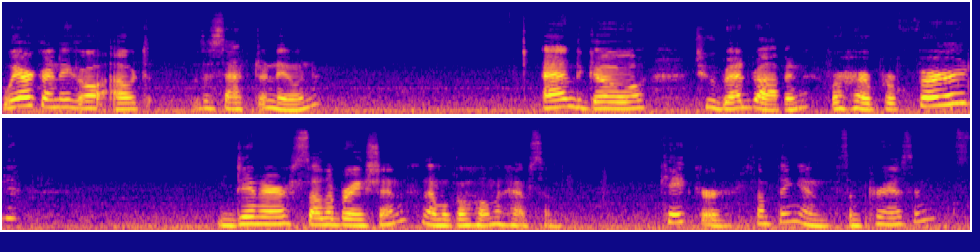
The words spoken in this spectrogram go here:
we are going to go out this afternoon and go to Red Robin for her preferred dinner celebration. Then we'll go home and have some cake or something and some presents.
